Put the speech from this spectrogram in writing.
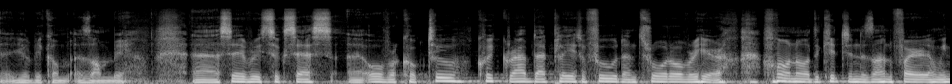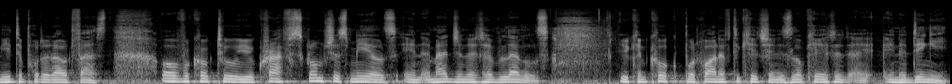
uh, you'll become a zombie. Uh, savory success, uh, Overcooked 2. Quick grab that plate of food and throw it over here. oh no, the kitchen is on fire and we need to put it out fast. Overcooked 2, you craft scrumptious meals in imaginative levels you can cook, but what if the kitchen is located in a dinghy,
